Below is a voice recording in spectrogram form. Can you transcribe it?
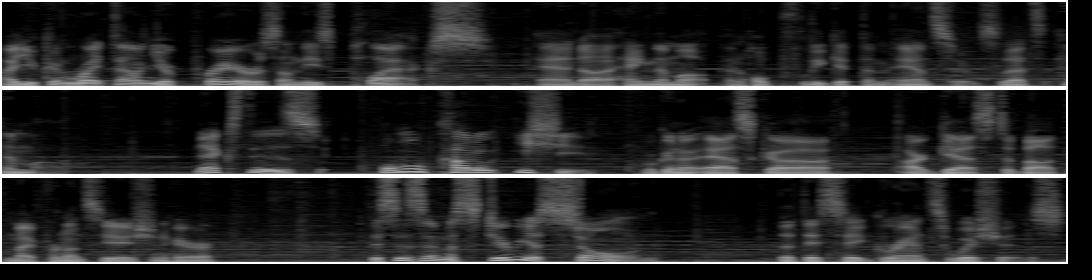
uh, you can write down your prayers on these plaques and uh, hang them up and hopefully get them answered. So that's Ema. Next is Omokaru Ishi. We're going to ask uh, our guest about my pronunciation here. This is a mysterious stone that they say grants wishes.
